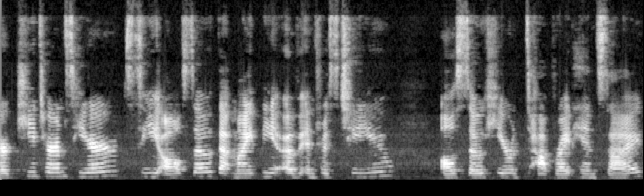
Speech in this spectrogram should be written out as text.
are key terms here. See also that might be of interest to you. Also here top right hand side,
